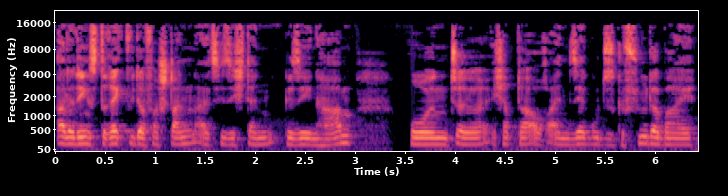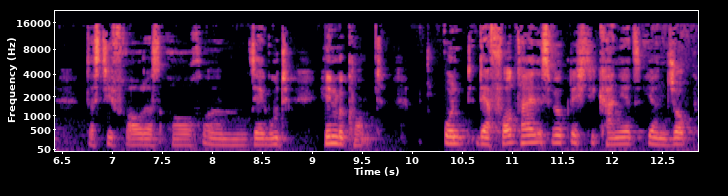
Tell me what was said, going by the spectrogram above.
allerdings direkt wieder verstanden, als sie sich dann gesehen haben. Und äh, ich habe da auch ein sehr gutes Gefühl dabei, dass die Frau das auch ähm, sehr gut hinbekommt. Und der Vorteil ist wirklich, sie kann jetzt ihren Job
